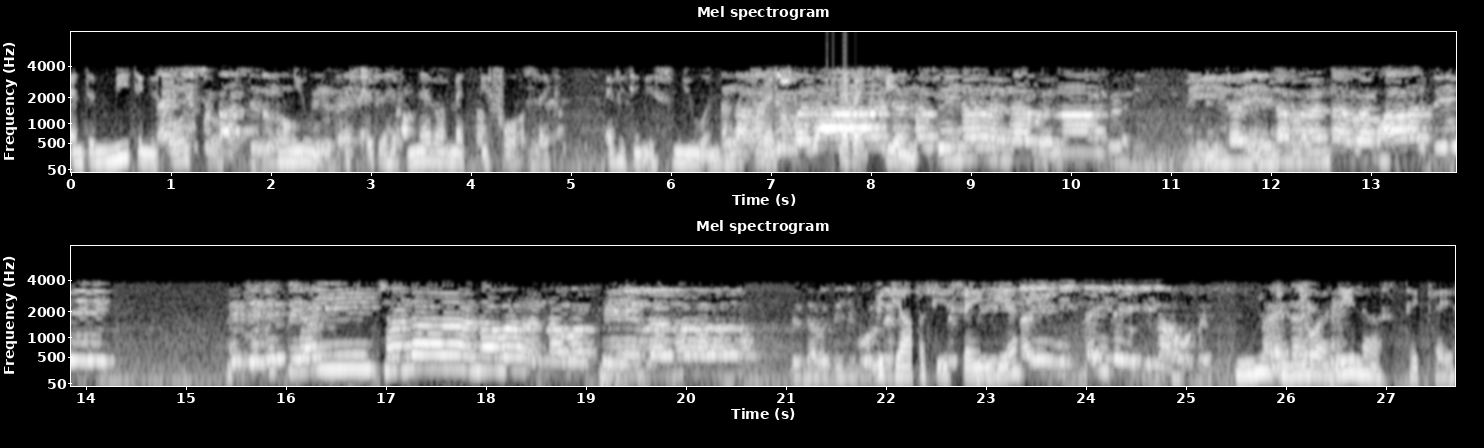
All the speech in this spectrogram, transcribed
And the meeting is also new, as if they have never met before, like everything is new and fresh, never experienced. नित्य नित्य क्षण नव नव खेलना Vidyapati is saying here, new and newer leelas take place,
